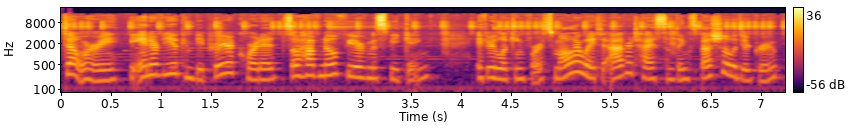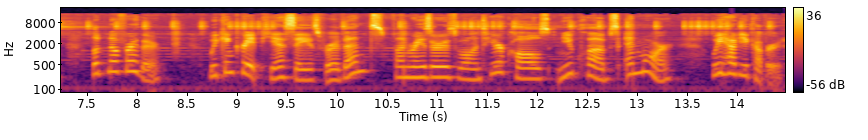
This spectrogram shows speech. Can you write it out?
Don't worry, the interview can be pre recorded, so have no fear of misspeaking. If you're looking for a smaller way to advertise something special with your group, look no further. We can create PSAs for events, fundraisers, volunteer calls, new clubs, and more. We have you covered.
